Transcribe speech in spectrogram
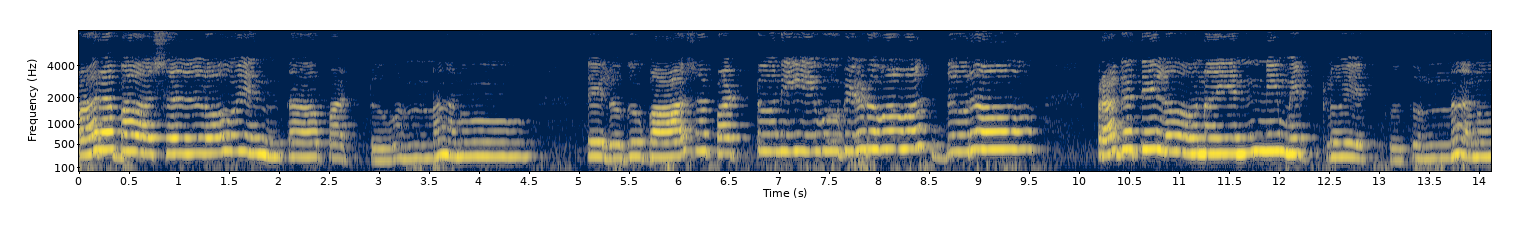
పరభాషల్లో ఎంత పట్టు ఉన్నను తెలుగు భాష పట్టు నీవు విడువవద్దురా? ప్రగతిలోన ఎన్ని మెట్లు ఎక్కుతున్నను?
